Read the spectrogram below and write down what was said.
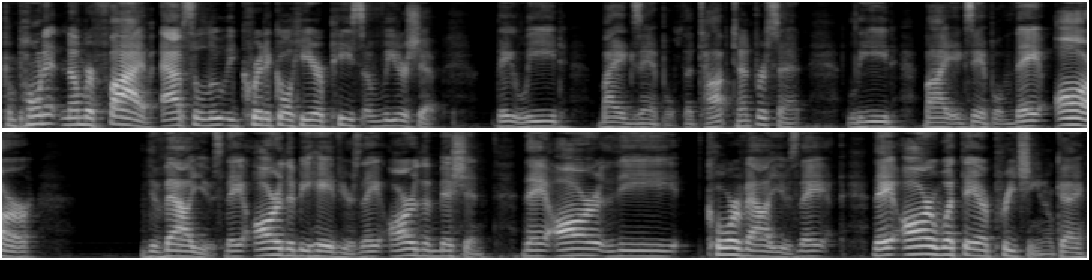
Component number five, absolutely critical here piece of leadership. They lead by example. The top 10% lead by example. They are the values, they are the behaviors, they are the mission, they are the core values. They they are what they are preaching, okay?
